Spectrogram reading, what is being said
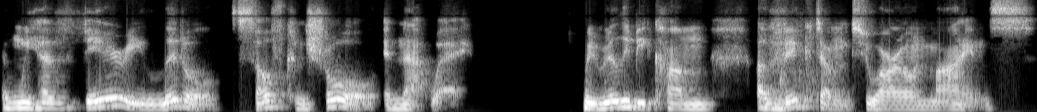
And we have very little self-control in that way. We really become a victim to our own minds.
